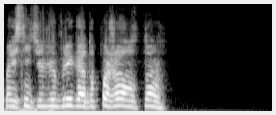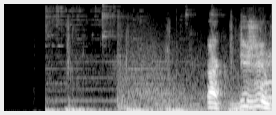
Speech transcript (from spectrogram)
пояснительную бригаду, пожалуйста. Так, бежим.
